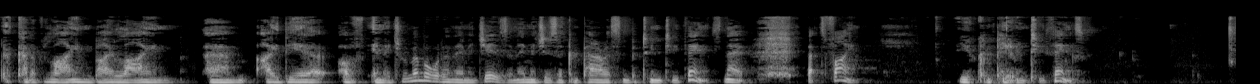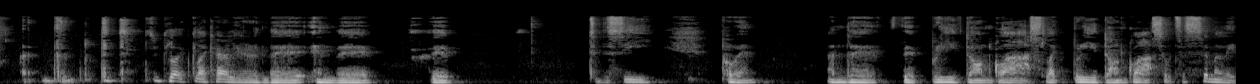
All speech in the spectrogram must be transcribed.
the kind of line by line um, idea of image. Remember what an image is. An image is a comparison between two things. Now, that's fine. You're comparing two things. Like like earlier in the in the the to the sea poem and the the breathed on glass, like breathed on glass. So it's a simile,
